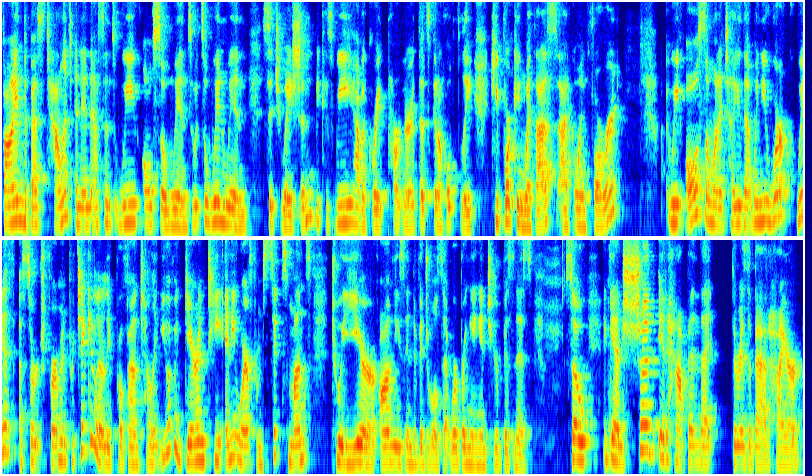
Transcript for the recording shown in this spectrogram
find the best talent, and in essence, we also win. So it's a win win situation because we have a great partner that's going to hopefully keep working with us uh, going forward. We also want to tell you that when you work with a search firm, and particularly Profound Talent, you have a guarantee anywhere from six months to a year on these individuals that we're bringing into your business. So, again, should it happen that there is a bad hire,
